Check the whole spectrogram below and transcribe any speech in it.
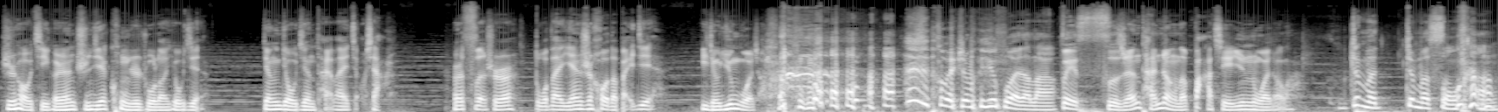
之后几个人直接控制住了右进，将右近踩在脚下。而此时躲在岩石后的百介已经晕过去了。为什么晕过去了？被死神谭正的霸气晕过去了。这么这么怂啊？嗯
